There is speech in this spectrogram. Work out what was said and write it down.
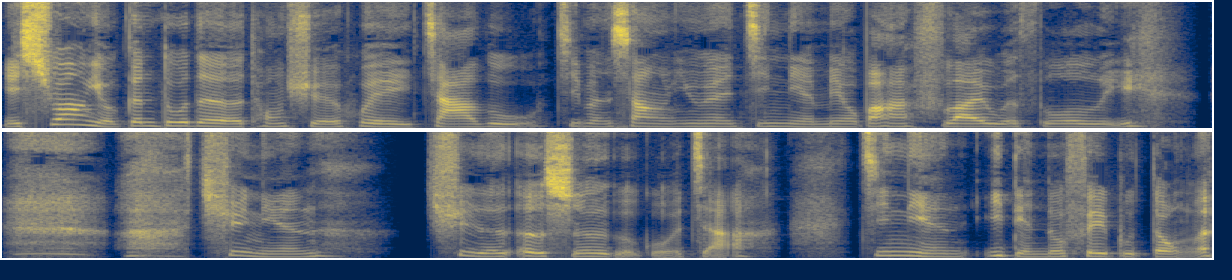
也希望有更多的同学会加入。基本上，因为今年没有办法 fly with Lily 啊，去年。去了二十二个国家，今年一点都飞不动了，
